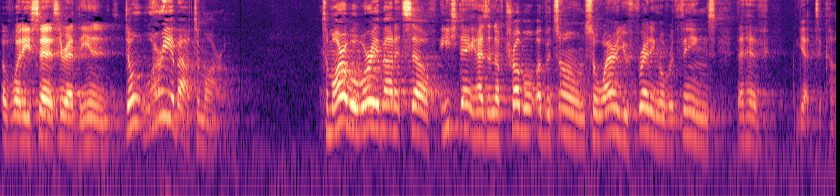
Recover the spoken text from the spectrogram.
of what he says here at the end. Don't worry about tomorrow. Tomorrow will worry about itself. Each day has enough trouble of its own, so why are you fretting over things that have yet to come?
